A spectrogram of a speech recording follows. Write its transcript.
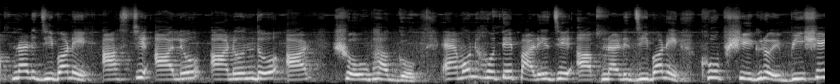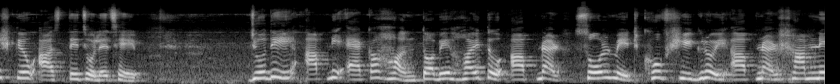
আপনার জীবনে আসছে আলো, আনন্দ আর সৌভাগ্য। এমন হতে পারে যে আপনার জীবনে খুব শীঘ্রই বিশেষ কেউ আসতে চলেছে। যদি আপনি একা হন তবে হয়তো আপনার সোলমেট খুব শীঘ্রই আপনার সামনে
